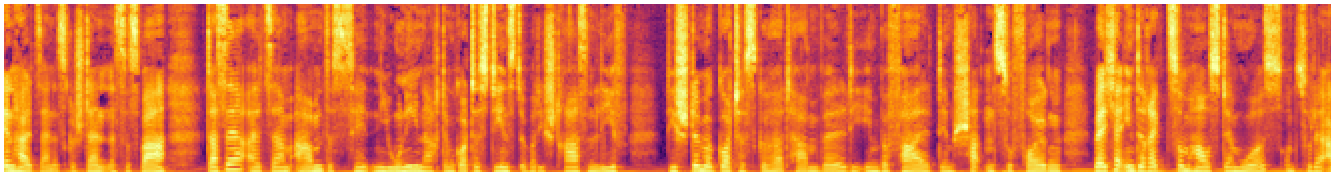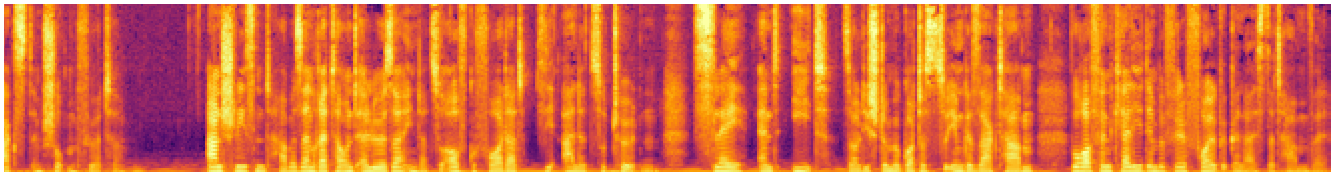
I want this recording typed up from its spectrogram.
Inhalt seines Geständnisses war, dass er, als er am Abend des 10. Juni nach dem Gottesdienst über die Straßen lief, die Stimme Gottes gehört haben will, die ihm befahl, dem Schatten zu folgen, welcher ihn direkt zum Haus der Moors und zu der Axt im Schuppen führte. Anschließend habe sein Retter und Erlöser ihn dazu aufgefordert, sie alle zu töten. Slay and eat, soll die Stimme Gottes zu ihm gesagt haben, woraufhin Kelly dem Befehl Folge geleistet haben will.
